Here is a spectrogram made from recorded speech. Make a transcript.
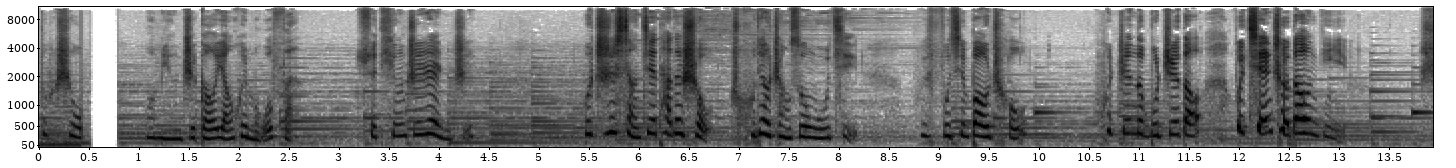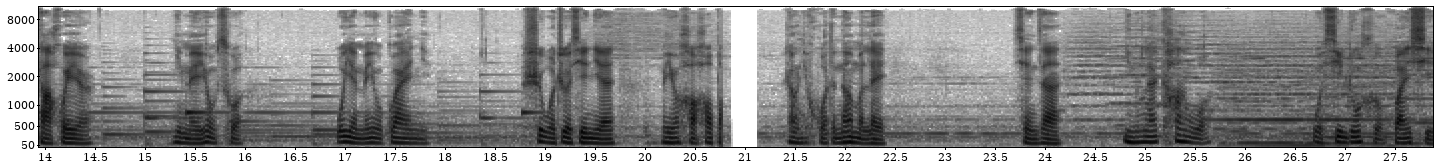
都是我。我明知高阳会谋反，却听之任之。我只是想借他的手除掉长孙无忌，为父亲报仇。我真的不知道会牵扯到你。傻慧儿，你没有错，我也没有怪你，是我这些年没有好好保，让你活得那么累。现在，你能来看我。我心中很欢喜，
